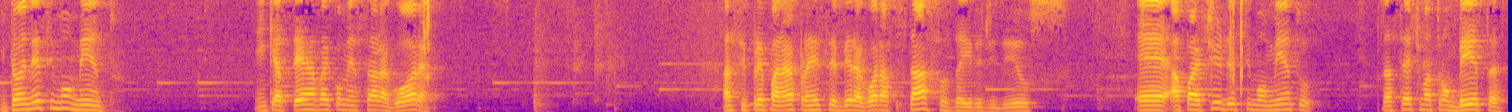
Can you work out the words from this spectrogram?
Então é nesse momento em que a terra vai começar agora a se preparar para receber agora as taças da ira de Deus. É a partir desse momento da sétima trombeta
